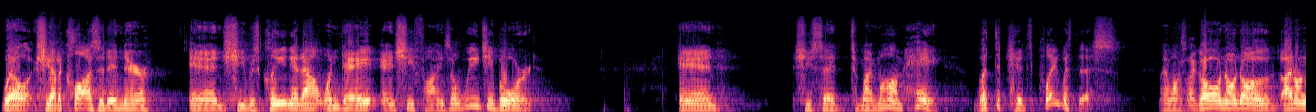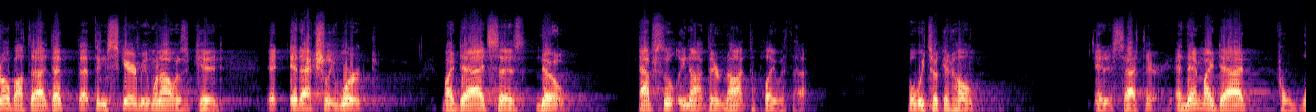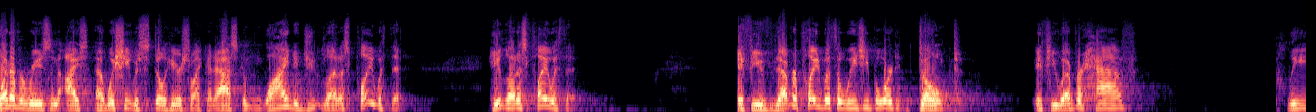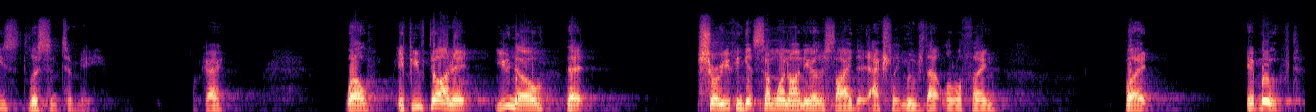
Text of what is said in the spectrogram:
Well, she had a closet in there, and she was cleaning it out one day, and she finds a Ouija board. And she said to my mom, "Hey, let the kids play with this." My mom's like, "Oh no, no, I don't know about that. That that thing scared me when I was a kid." It, it actually worked. My dad says, no, absolutely not. They're not to play with that. But we took it home and it sat there. And then my dad, for whatever reason, I, I wish he was still here so I could ask him, why did you let us play with it? He let us play with it. If you've never played with a Ouija board, don't. If you ever have, please listen to me. Okay? Well, if you've done it, you know that Sure, you can get someone on the other side that actually moves that little thing, but it moved.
